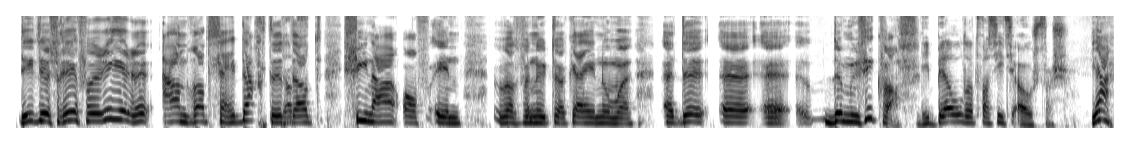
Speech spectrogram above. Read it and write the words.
die dus refereren aan wat zij dachten dat, dat China... of in wat we nu Turkije noemen, de, uh, uh, de muziek was. Die bel, dat was iets oosters. Ja,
